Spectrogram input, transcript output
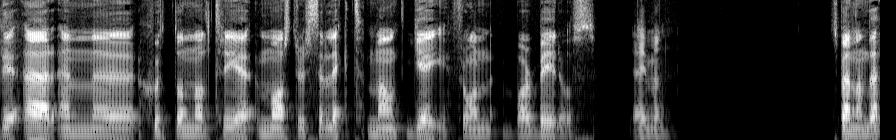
Det är en eh, 1703 Master Select Mount Gay från Barbados. Jajamän. Spännande.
